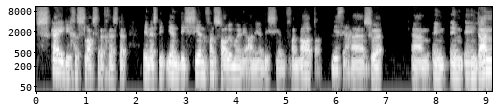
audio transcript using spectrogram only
skei die geslagsregister en is die een die seun van Salomo en die ander een die seun van Nathan. Dis reg. Uh so ehm um, en en en dan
